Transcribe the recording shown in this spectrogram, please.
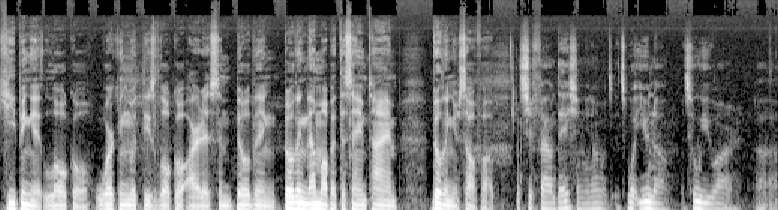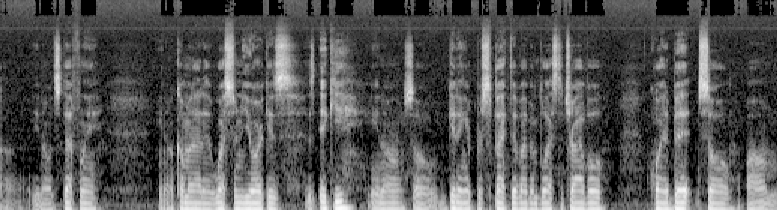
keeping it local, working with these local artists and building building them up at the same time, building yourself up? It's your foundation, you know. It's, it's what you know. It's who you are. Uh, you know, it's definitely, you know, coming out of Western New York is is icky. You know, so getting a perspective. I've been blessed to travel quite a bit, so um,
